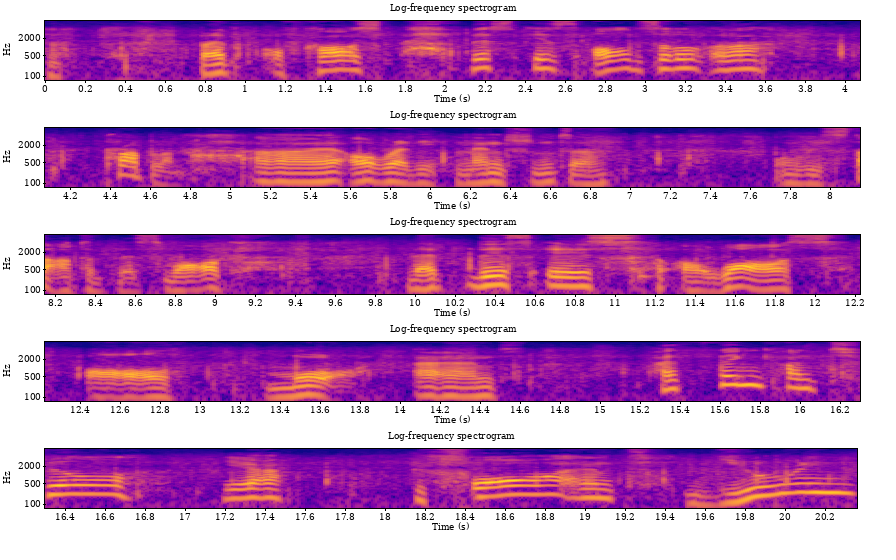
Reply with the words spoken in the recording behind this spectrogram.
but of course this is also a problem. I already mentioned uh, when we started this walk that this is or was all moor. And I think until, yeah, before and during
